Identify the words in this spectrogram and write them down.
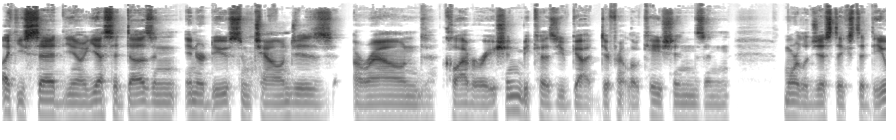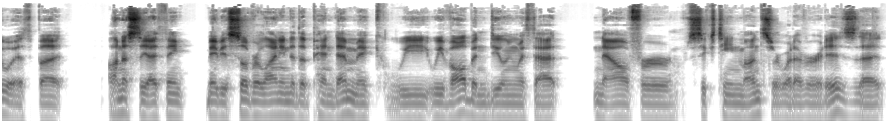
like you said you know yes it does in, introduce some challenges around collaboration because you've got different locations and more logistics to deal with but honestly i think maybe a silver lining to the pandemic we we've all been dealing with that now for 16 months or whatever it is that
